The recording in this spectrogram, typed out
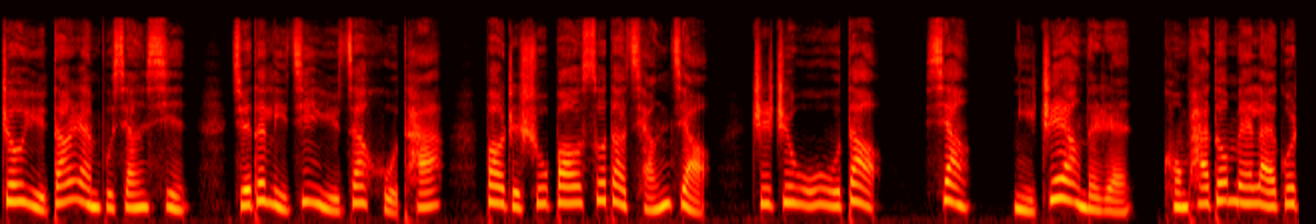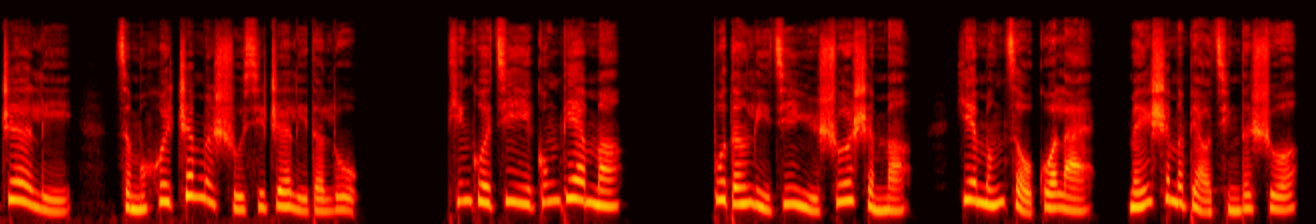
周宇当然不相信，觉得李靖宇在唬他，抱着书包缩到墙角，支支吾吾道：“像你这样的人，恐怕都没来过这里。”怎么会这么熟悉这里的路？听过记忆宫殿吗？不等李靖宇说什么，叶萌走过来，没什么表情的说：“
